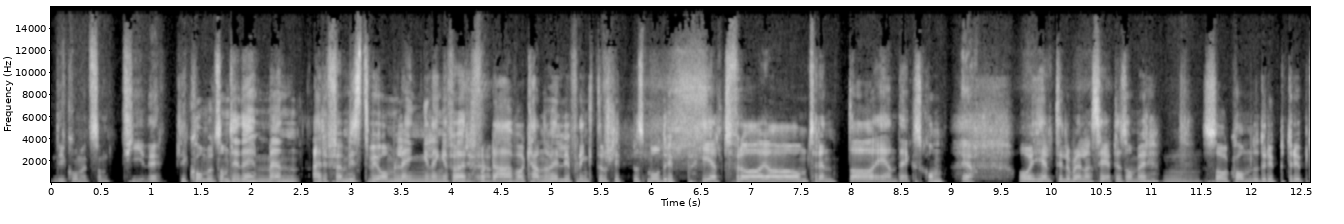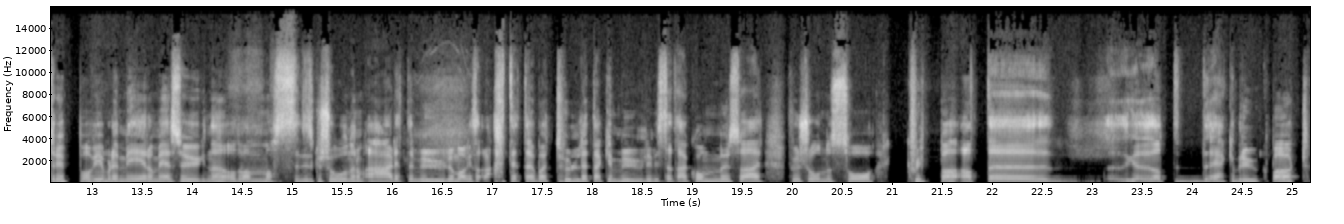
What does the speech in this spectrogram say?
De kom ut samtidig. De kom ut samtidig, men R5 visste vi om lenge lenge før. For Ja. der var Canon veldig flink til å slippe små drypp. Helt fra ja, omtrent da 1DX kom, Ja. og helt til det ble lansert i sommer. Så kom det drypp, drypp, drypp, og vi ble mer og mer sugne. Og det var masse diskusjoner om er dette mulig. Og mange sa at dette er jo bare tull, dette er ikke mulig. Hvis dette her kommer, så er funksjonene så crippa at, uh, at det er ikke brukbart.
